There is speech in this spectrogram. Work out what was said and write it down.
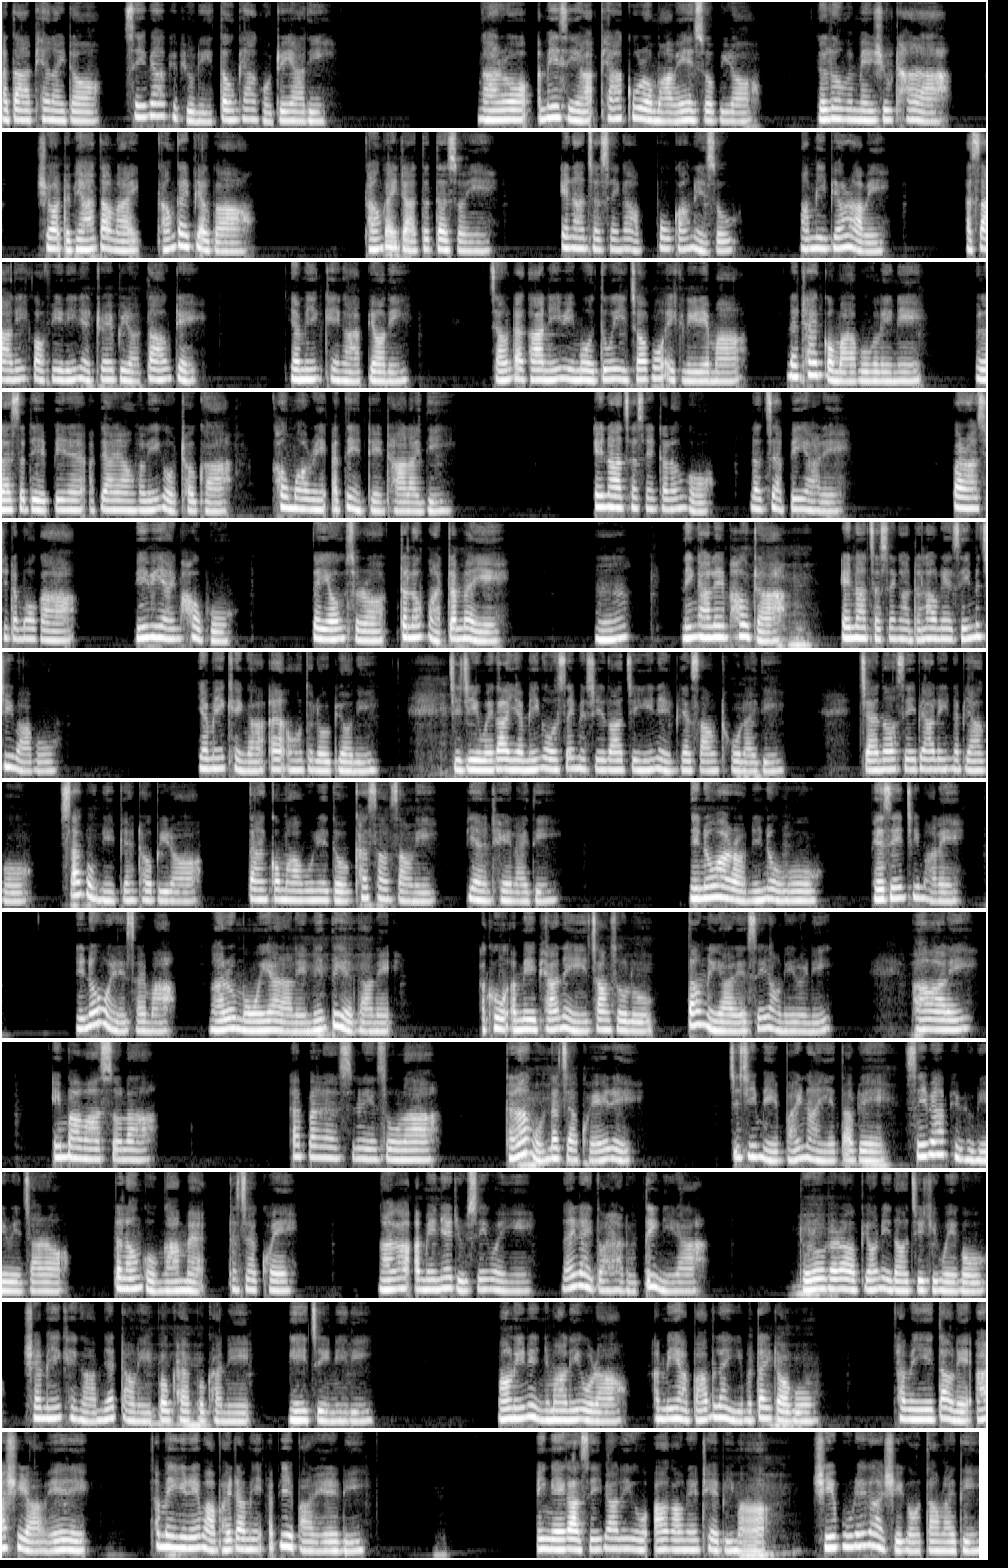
အသာဖြန့်လိုက်တော့ဆေးပြားဖြူဖြူလေးတုံပြားကိုတွေ့ရသည် ငါတော့အမေစီကအဖျားကူတော့မှာပဲဆိုပြီးတော့လိုလိုမမေယူထားတာရှော့တပြားတောက်လိုက်ခေါင်းကိုက်ပြောက်သွားခေါင်းကိုက်တာတက်တက်ဆိုရင်အင်နာချက်စင်ကပိုကောင်းနေဆိုမမီပြောတာပဲအစာလေးကော်ဖီလေးနဲ့တွဲပြီးတော့တောက်တယ်ရမင်းခင်ကပြောသည်။ကျောင်းတက်ခါနီးပြီမို့သူ၏ကြောပိုးအိတ်ကလေးထဲမှာလက်ထက်ကွန်ပါဘူးကလေးနဲ့ပလတ်စတစ်ပေးတဲ့အပြာရောင်ကလေးကိုထုတ်ခါခုံမော်ရင်အသင့်တင်ထားလိုက်သည်။ အင်းနာချက်စင်တစ်လုံးကိုနှစ်ချက်ပေးရတယ်။ပါရာစီတမော့က BBI မဟုတ်ဘူး။တရုံးဆိုတော့တစ်လုံးမှတက်မှတ်ရေ။ဟမ်နင်ကလည်းမဟုတ်တာ။အင်းနာချက်စင်ကဒီလောက်နဲ့ဈေးမကြည့်ပါဘူး။ရမင်းခင်ကအံ့ဩသလိုပြောသည်။ជីជីဝေကရမင်းကိုစိတ်မရှိသောကြည်ရင်းနဲ့ပြန်ဆောင်ထိုးလိုက်သည်ကျန်သောဆေးပြားလေးနှစ်ပြားကိုစက်ကုန်နဲ့ပြန်ထုတ်ပြီးတော့တန်ကွန်မာဘူးလေးတို့ခတ်ဆောင်ဆောင်လေးပြန်ထည့်လိုက်သည် နင်တို့ကတော့နင်တို့ကိုဘယ်စင်းကြည့်မှလဲနင်တို့ဝယ်တဲ့ဆိုင်မှာငါတို့မဝင်ရတာလေနင်းသိရတာနဲ့အခုအမေဖျားနေရင်ချောင်းဆိုလို့တောက်နေရတဲ့ဆေးတောင်လေးတွေလေဘာပါလဲအင်ပါပါဆိုလားအပလန်စလင်ဆိုလားဒါတော့ကိုနှစ်ချက်ခွဲတဲ့ကြီးကြီးမေဘိုင်းနာရဲ့တောက်တဲ့ဆေးပြားဖြူဖြူလေးတွေကြတော့တလုံးကိုငားမှတ်တစ်ချက်ခွဲငါကအမေနဲ့တူဆေးဝင်ရင်လိုက်လိုက်သွားရလို့သိနေတာ ဒိုးဒိုးတော့ပြောနေသောကြီးကြီးဝေကိုရှမ်းမင်းခင်ကမျက်တောင်လေးပုတ်ခတ်ပုတ်ခတ်နဲ့ငေးကြည့်နေသည်မောင်လေးနဲ့ညီမလေးကိုတော့အမေကဘားပလက်ကြီးမတိုက်တော့ဘူးထမင်းရည်တောက်လဲအားရှိတာပဲတဲ့ထမင်းရည်ထဲမှာဗိုက်တာမင်အပြည့်ပါတယ်လေအင်ငယ်ကဆေးပြားလေးကိုအားကောင်းနဲ့ထည့်ပြီးမှရှေးဘူးတွေကရှေးကိုတောင်းလိုက်သည်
